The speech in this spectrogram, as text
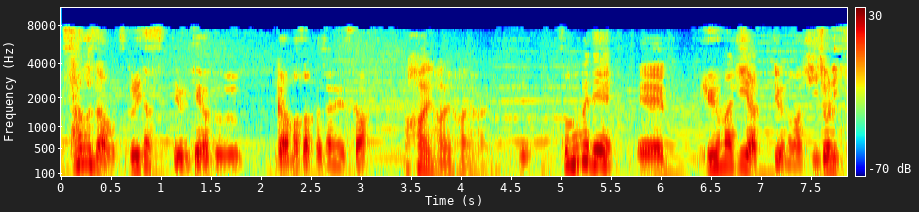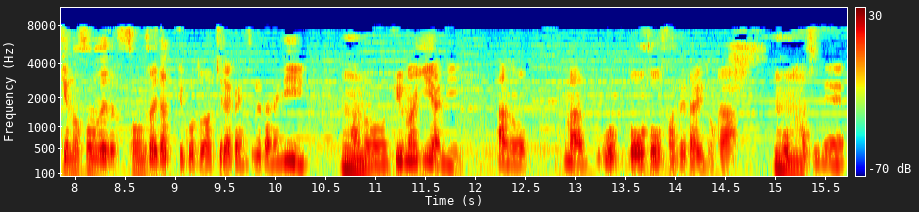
サウザーを作り出すっていう計画がまずあったじゃないですか。はいはいはいはい。その上で、えーヒューマギアっていうのは非常に危険な存在だ存在だってことを明らかにするために、うんあの、ヒューマギアに、あの、まあ、を暴走させたりとかを始め、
